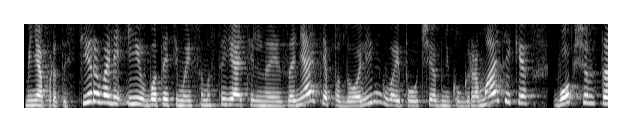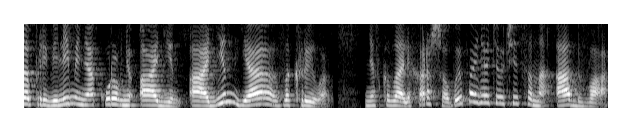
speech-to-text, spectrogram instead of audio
Меня протестировали, и вот эти мои самостоятельные занятия по дуалингво и по учебнику грамматики, в общем-то, привели меня к уровню А1. А1 я закрыла. Мне сказали, хорошо, вы пойдете учиться на А2.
